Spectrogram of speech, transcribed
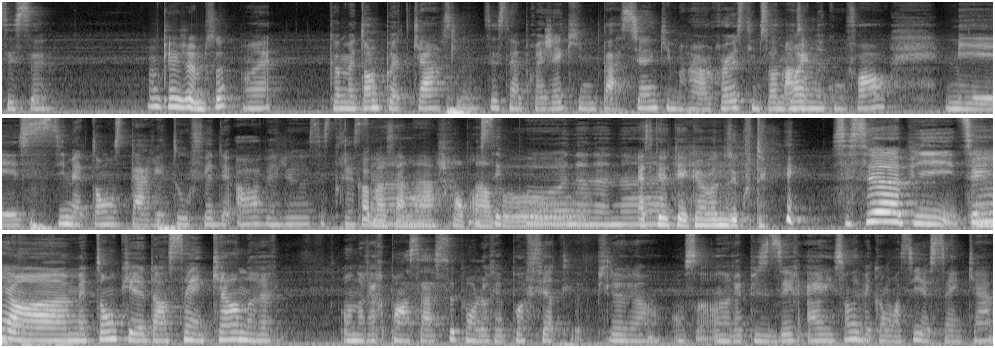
c'est ça Ok, j'aime ça. ouais comme mettons le podcast c'est un projet qui me passionne qui me rend heureuse qui me sort de ma Ouais. zone de confort mais si mettons on s'était arrêté au fait de ah ben là c'est stressant Comment ça marche, je comprends on sait pas. non non non Est-ce que quelqu'un va nous écouter? c'est ça, puis tu sais, Mm. mettons que dans 5 ans, on on aurait repensé à ça, puis on l'aurait pas fait. Là. Puis là, on, aurait pu se dire, hey, si on avait commencé il y a 5 ans,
